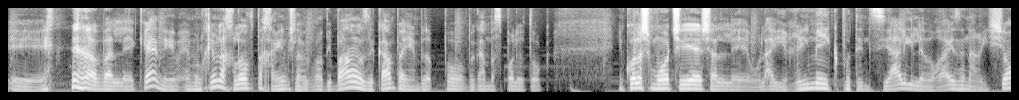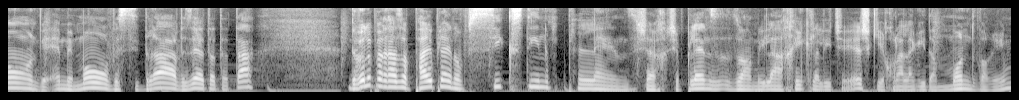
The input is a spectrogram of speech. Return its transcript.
אה, אבל אה, כן, הם הולכים לחלוב את החיים שלה, וכבר דיברנו על זה כמה פעמים פה וגם בספוילר טוק. עם כל השמועות שיש על אה, אולי רימייק פוטנציאלי להורייזן הראשון, ו-MMO וסדרה וזה, טה טה טה. Developer has a pipeline of 16 plans, שפלנס זו המילה הכי כללית שיש, כי היא יכולה להגיד המון דברים.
